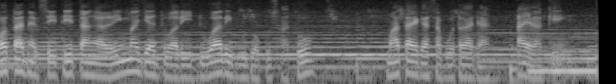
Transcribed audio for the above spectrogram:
Kota Net City tanggal 5 Januari 2021, Mata Eka Saputra dan Tyler King.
